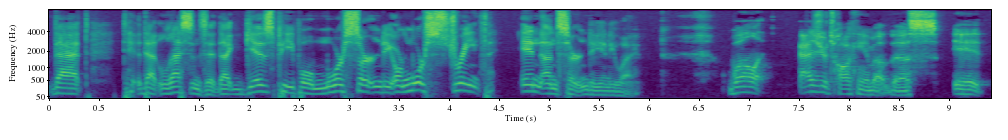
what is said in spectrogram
that that lessens it, that gives people more certainty or more strength in uncertainty anyway? Well, as you're talking about this, it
